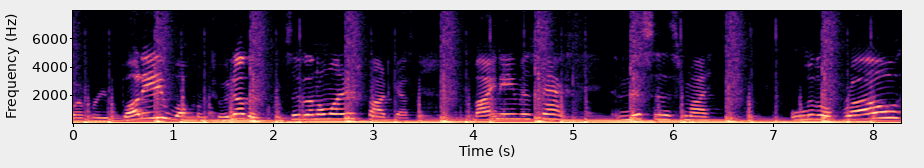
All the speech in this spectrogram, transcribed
everybody. Welcome to another Coincidental Miners podcast. My name is Max, and this is my little bro,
